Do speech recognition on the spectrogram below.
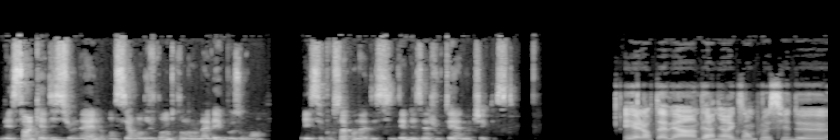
les cinq additionnels, on s'est rendu compte qu'on en avait besoin. Et c'est pour ça qu'on a décidé de les ajouter à notre checklist. Et alors, tu avais un dernier exemple aussi de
